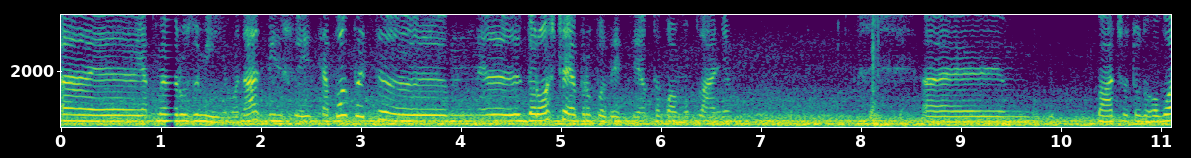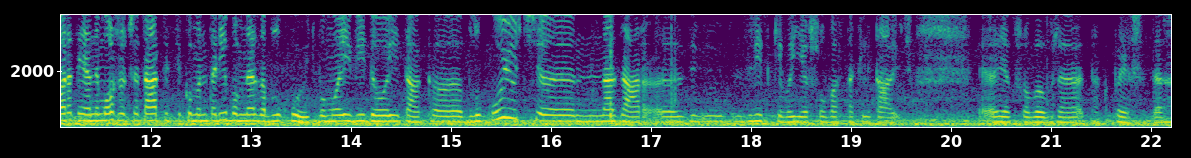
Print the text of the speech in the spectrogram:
е, як ми розуміємо, да, збільшується попит, дорожчає пропозиція в такому плані. Бачу, тут говорите. Я не можу читати ці коментарі, бо мене заблокують, бо мої відео і так е, блокують. Е, Назар, е, звідки ви є, що у вас так літають? якщо ви вже так пишете.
